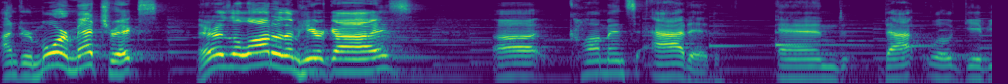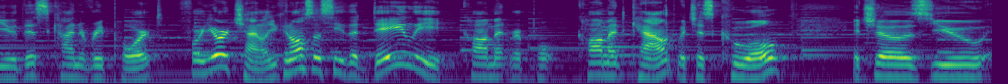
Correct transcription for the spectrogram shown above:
under more metrics there's a lot of them here, guys. Uh, comments added. And that will give you this kind of report for your channel. You can also see the daily comment report, comment count, which is cool. It shows you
